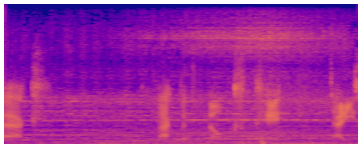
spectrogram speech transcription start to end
back. Back with milk, okay. Daddy's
